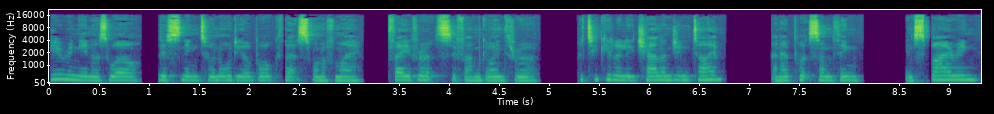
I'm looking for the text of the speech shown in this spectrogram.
hearing in as well, listening to an audiobook, that's one of my favorites if I'm going through a particularly challenging time, and I put something inspiring,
